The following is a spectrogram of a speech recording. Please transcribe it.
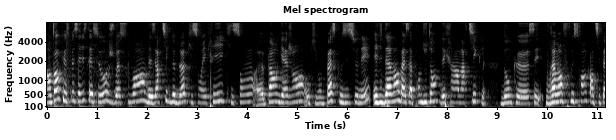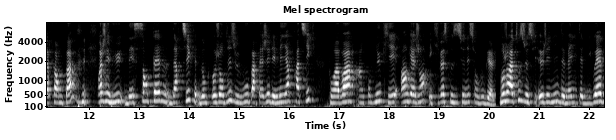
En tant que spécialiste SEO, je vois souvent des articles de blog qui sont écrits, qui sont euh, pas engageants ou qui vont pas se positionner. Évidemment, bah, ça prend du temps d'écrire un article. Donc euh, c'est vraiment frustrant quand ils performent pas. Moi j'ai vu des centaines d'articles. Donc aujourd'hui je vais vous partager les meilleures pratiques pour avoir un contenu qui est engageant et qui va se positionner sur Google. Bonjour à tous, je suis Eugénie de My Little Big Web,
